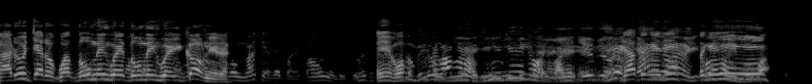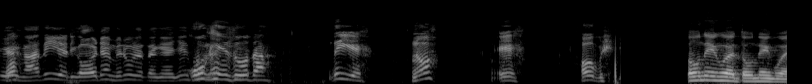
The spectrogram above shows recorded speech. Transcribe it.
ငါတို့ကြက်တော့ကွာ3သိန်းခွဲ3သိန်းခွဲကြီးကောက်နေတယ်ဟောငါဆက်တဲ့ပိုင်ကောင်းတယ်လို့ပြောအေးဗောဒီကမှာရင်းကြီးတော့ပါလေရတကယ်ချင်းတကယ်ချင်းအေးငါသိရဒီကောင်တဲ့မင်းတို့လည်းတကယ်ချင်းဦးခင်ဆိုတာသိရနော်အေးဟုတ်ပြီ3သိန်းခွဲ3သိန်းခွဲ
